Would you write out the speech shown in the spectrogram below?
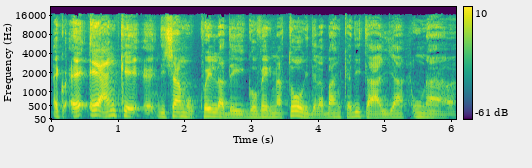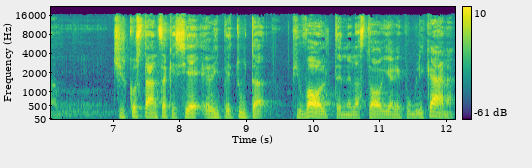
Ecco, è, è anche, eh, diciamo, quella dei governatori della Banca d'Italia una circostanza che si è ripetuta più volte nella storia repubblicana.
